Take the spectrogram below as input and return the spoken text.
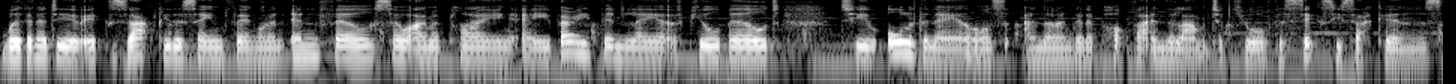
We're going to do exactly the same thing on an infill, so I'm applying a very thin layer of Pure Build to all of the nails, and then I'm going to pop that in the lamp to cure for 60 seconds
